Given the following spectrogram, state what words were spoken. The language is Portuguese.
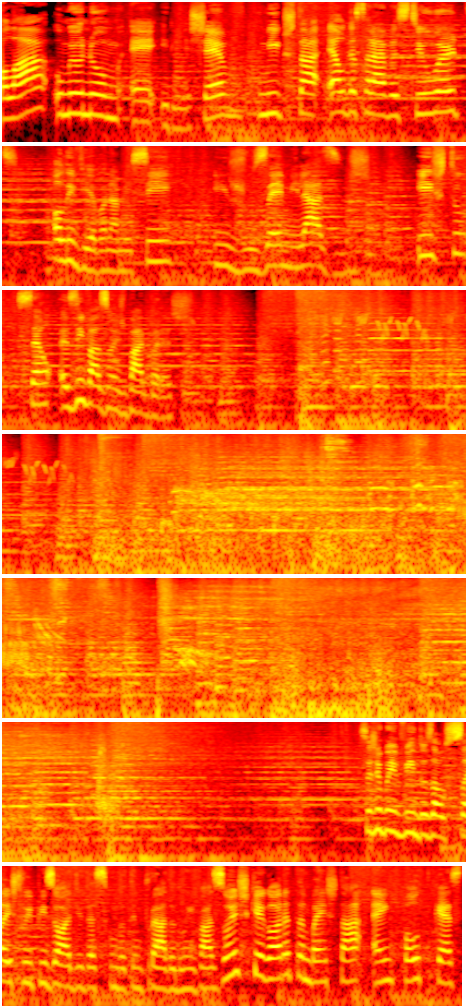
Olá, o meu nome é Irina Chev, comigo está Elga Saraiva Stewart, Olivia Bonamici e José Milhazes. Isto são as invasões bárbaras. Sejam bem-vindos ao sexto episódio da segunda temporada do Invasões, que agora também está em podcast.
